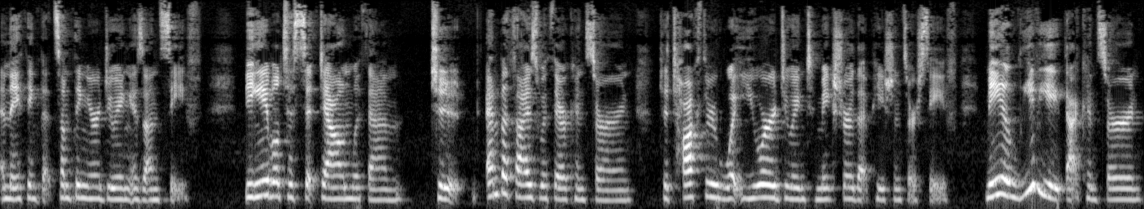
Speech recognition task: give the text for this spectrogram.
and they think that something you're doing is unsafe, being able to sit down with them to empathize with their concern, to talk through what you are doing to make sure that patients are safe may alleviate that concern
